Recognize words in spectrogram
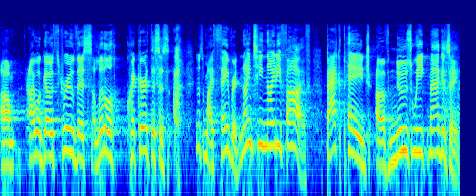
Um, I will go through this a little quicker. This is, this is my favorite 1995 back page of Newsweek magazine.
